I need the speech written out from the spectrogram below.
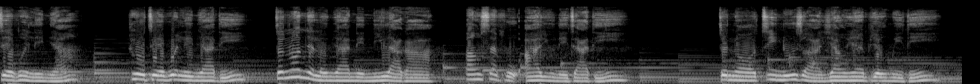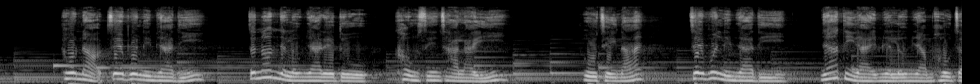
ကျဲပွင့်လေးများ ထိုကျဲပွင့်လေးများသည်ကျွန်တော်မျက်လုံးများနှင့်နီးလာကပေါင်းဆက်ဖို့အားယူနေကြသည်ကျွန်တော်ကြည်နူးစွာရောင်ရမ်းပြုံးမိသည်ထို့နောက်ကျဲပွင့်လေးများသည်ကျွန်တော်မျက်လုံးများတဲ့သို့ခုန်ဆင်းချလိုက်၏ထိုချိန်၌ကျဲပွင့်လေးများသည်ညတီတိုင်းမျက်လုံးများမဟုတ်ကြ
